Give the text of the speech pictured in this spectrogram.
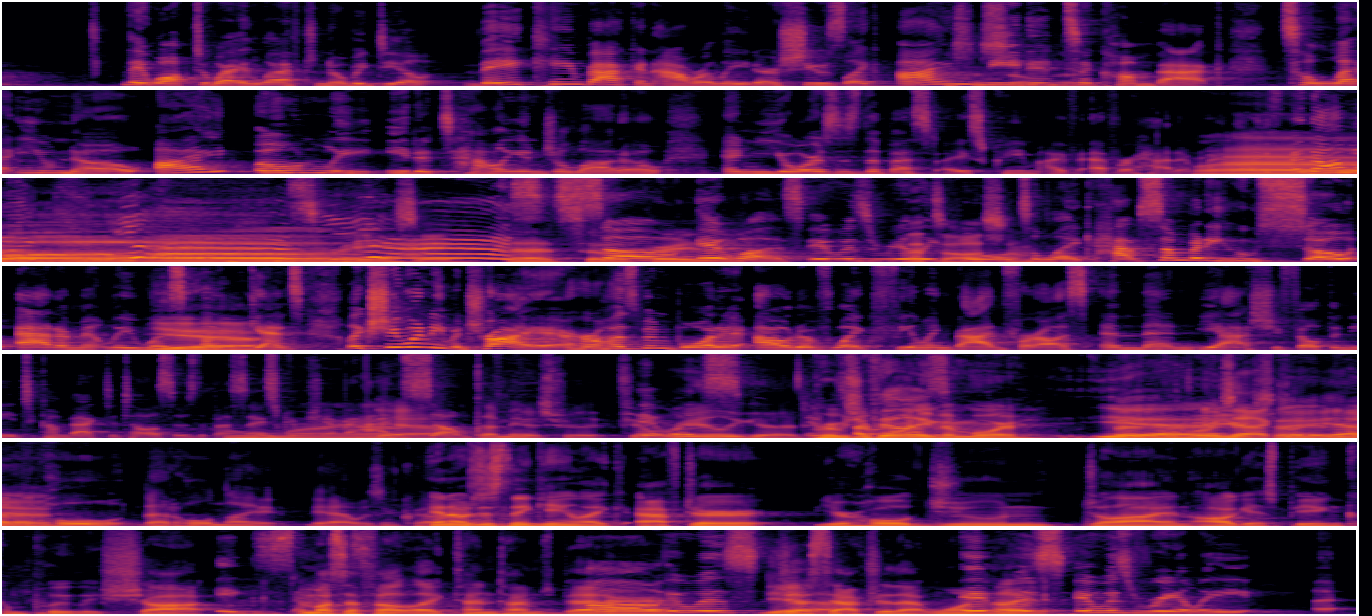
They walked away, left, no big deal. They came back an hour later. She was like, I This is so needed to come back to let you know I only eat Italian gelato, and yours is the best ice cream I've ever had in my life. And I'm like, yes, Crazy. yes. That's so crazy. It was. It was really That's cool awesome. to like have somebody who so adamantly was Yeah. against. Like she wouldn't even try it. Her husband bought it out of like feeling bad for us, and then yeah, she felt the need to come back to tell us it was the best Oh ice cream she ever oh had. Yeah, So that made us really feel it really was really good. it Proves your point like- even more. Yeah. That- exactly. saying, yeah, that whole that whole night. Yeah, it was incredible. And I was just thinking, like, after your whole June, July, and August being completely shot, Exactly. it must have felt like 10 times better Oh, it was Yeah. just after that one it night. was it was really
